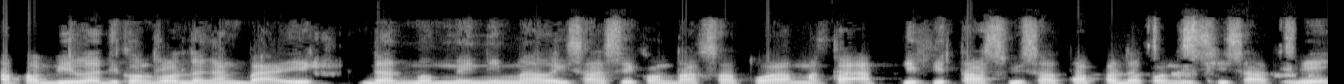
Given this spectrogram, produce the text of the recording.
apabila dikontrol dengan baik dan meminimalisasi kontak satwa, maka aktivitas wisata pada kondisi saat ini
